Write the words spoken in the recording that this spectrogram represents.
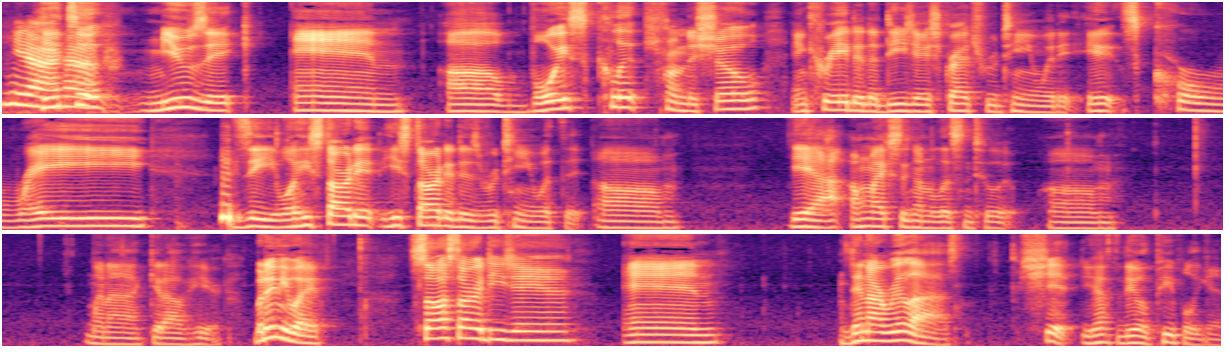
yeah. He took music and uh, voice clips from the show and created a DJ scratch routine with it. It's crazy. well, he started he started his routine with it. Um, yeah, I'm actually gonna listen to it um, when I get out of here. But anyway, so I started DJing, and then I realized, shit, you have to deal with people again.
